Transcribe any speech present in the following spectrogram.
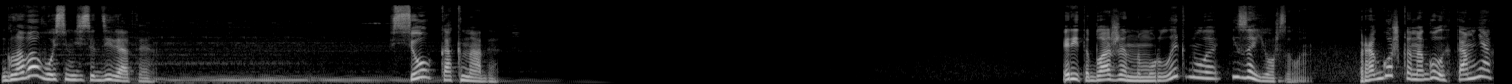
Глава 89. Все как надо. Рита блаженно мурлыкнула и заерзала. Рогожка на голых камнях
